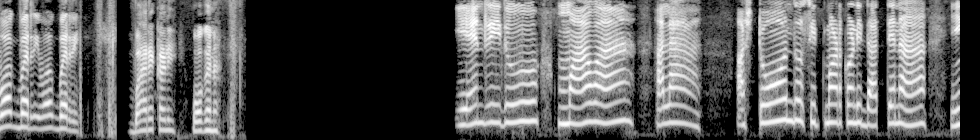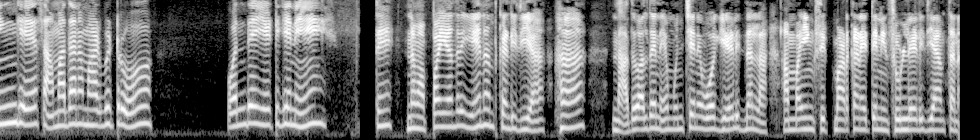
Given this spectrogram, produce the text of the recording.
ಹೋಗಿ ಬರ್ರಿ ಹೋಗಿ ಬರ್ರಿ. ಬಾರೆ ಕಳಿ ಹೋಗೋಣ. ಏನ್ರಿ ಇದು? ಮಾವ? ಅಲ್ಲ, ಅಷ್ಟೊಂದು ಸಿಟ್ ಮಾಡ್ಕೊಂಡಿದ್ದ ಅತ್ತೆನ, ಹಿಂಗೆ ಸಮಾಧಾನ ಮಾಡ್ಬಿಟ್ರು. ಒಂದೇ ಏಟಿಗೆನೆ. ನಮ್ಮ ಅಪ್ಪಯ್ಯ ಅಂದ್ರೆ ಏನ್ ಅಂದ್ಕೊಂಡಿದ್ಯಾ? ಹಾ? ಅದು ಅಲ್ದೇನೆ ಮುಂಚೆನೆ ಹೋಗಿ ಹೇಳಿದ್ನಲ್ಲ, ಅಮ್ಮ ಹಿಂಗ್ ಸಿಟ್ ಮಾಡ್ಕೊಂಡೈತೆ ನೀನ್ ಸುಳ್ಳು ಹೇಳಿದ್ಯಾ ಅಂತನ.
